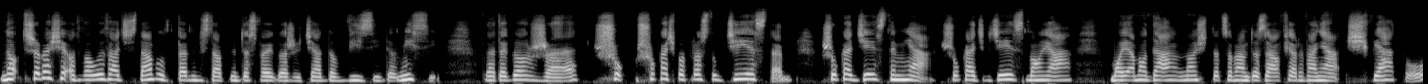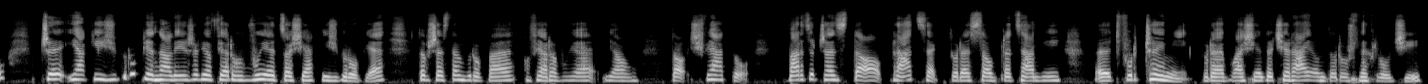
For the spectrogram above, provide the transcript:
No, trzeba się odwoływać znowu w pewnym stopniu do swojego życia, do wizji, do misji, dlatego że szukać po prostu, gdzie jestem, szukać, gdzie jestem ja, szukać, gdzie jest moja, moja modalność, to, co mam do zaofiarowania światu, czy jakiejś grupie, no ale jeżeli ofiarowuję coś jakiejś grupie, to przez tę grupę ofiarowuję ją do światu bardzo często prace, które są pracami e, twórczymi, które właśnie docierają do różnych ludzi,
